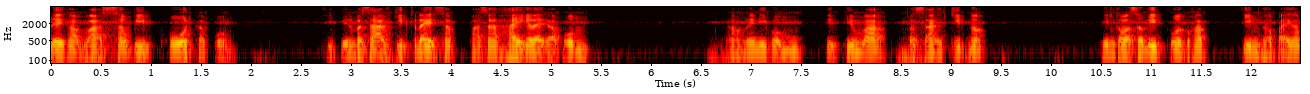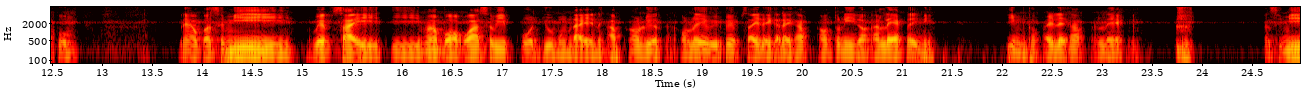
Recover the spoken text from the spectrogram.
เลยครับว่า Swift Code ครับผมสิเป็นภาษาอังกฤษก็ได้ภาษาไทยก็ได้ครับผมเอาในนี้ผม สิพิมพ์ว่าภาษาอังกฤษเนาะเห็นคำว่า Swift Code บ่ครับจิ้มเข้าไปครับผม แล้วก็จะมีเว็บไซต์ที่มาบอกว่าสวีปโค้ดอยู่หมองใดนะครับเฮาเลือกเอาเลยเว็บไซต์ใดก็ได้ครับเอาตัวนี้เนาะอันแรกเลยนี่จิ้มเข้าไปเลยครับ อันแรกก็สิมี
